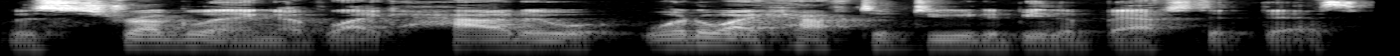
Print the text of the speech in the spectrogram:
was struggling of like how do what do I have to do to be the best at this?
